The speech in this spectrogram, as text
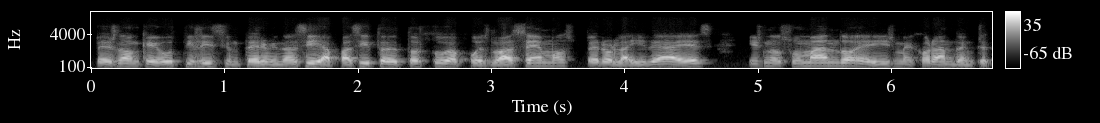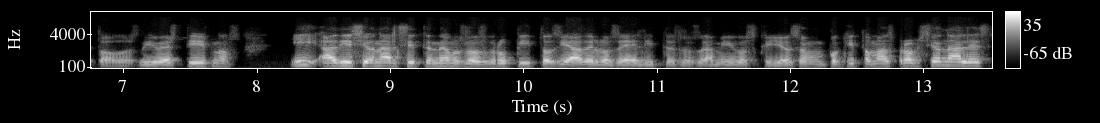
perdón que utilice un término así, a pasito de tortuga, pues lo hacemos, pero la idea es irnos sumando e ir mejorando entre todos, divertirnos. Y adicional, si tenemos los grupitos ya de los élites, los amigos que ya son un poquito más profesionales,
